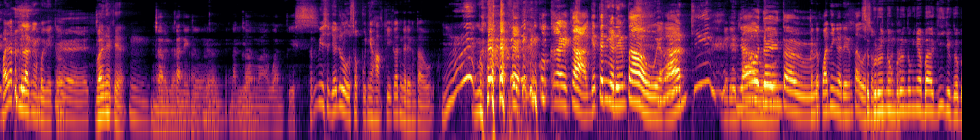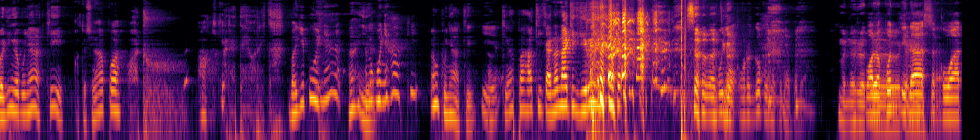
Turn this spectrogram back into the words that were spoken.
Banyak bilang yang begitu. Eh, banyak ya Hmm. Nggak camkan ada. itu Oke, oke. nakama One Piece. Tapi bisa jadi lo Usopp punya haki kan gak ada yang tahu. Hmm? Kok kayak kaget kan gak ada yang tahu ya kan? Gak ada yang Ya tahu. udah yang tahu. Ke depannya gak ada yang tahu. Seberuntung beruntungnya bagi juga bagi nggak punya haki Kata siapa? waduh Haki. ada kah Bagi punya. Hah, iya Emang punya haki. Emang punya haki? Iya. Haki apa? Haki kanan, haki kiri. Punya. Menurut gue punya punya punya. Menurut Walaupun lu tidak ternyata. sekuat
